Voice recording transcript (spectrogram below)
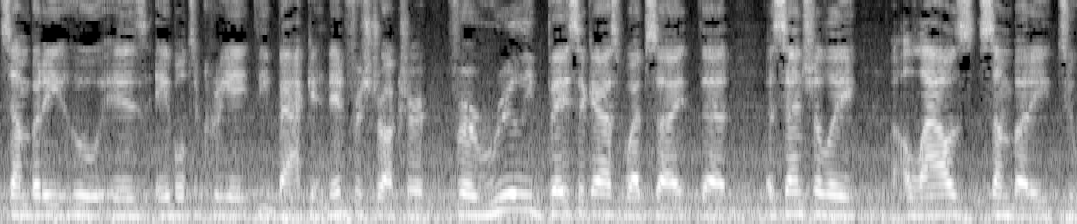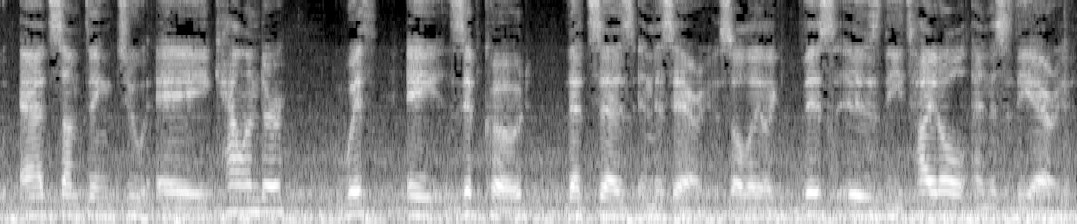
somebody who is able to create the backend infrastructure for a really basic ass website that essentially allows somebody to add something to a calendar with a zip code that says in this area. So like this is the title and this is the area.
